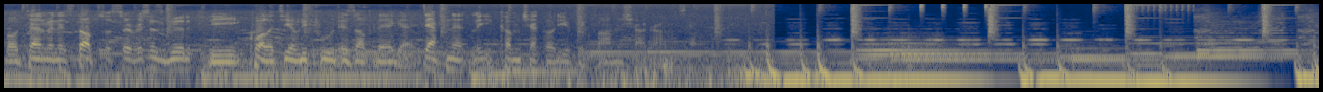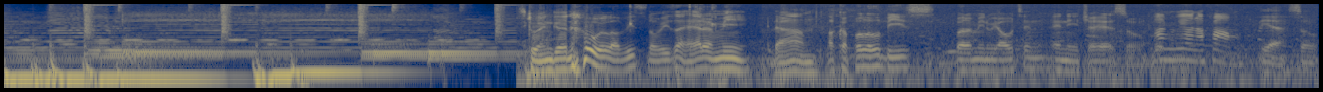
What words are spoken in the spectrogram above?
about 10 minutes top. So service is good. The quality of the food is up there, guys. Definitely come check out UPick Farm in Chagram. It's going good. oh, Lovie's, Lovie's ahead of me. Damn. A couple little bees. But I mean, we're out in, in nature here, so. And we're on a farm. Yeah, so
